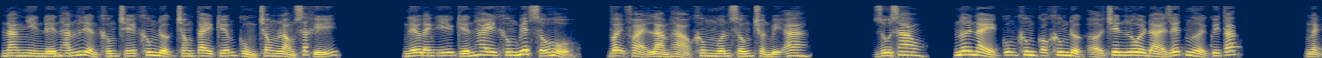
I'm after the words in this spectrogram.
nàng nhìn đến hắn liền khống chế không được trong tay kiếm cùng trong lòng sát khí. Nếu đánh ý kiến hay không biết xấu hổ, vậy phải làm hảo không muốn sống chuẩn bị A. Dù sao, nơi này cũng không có không được ở trên lôi đài giết người quy tắc. Ngậy!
